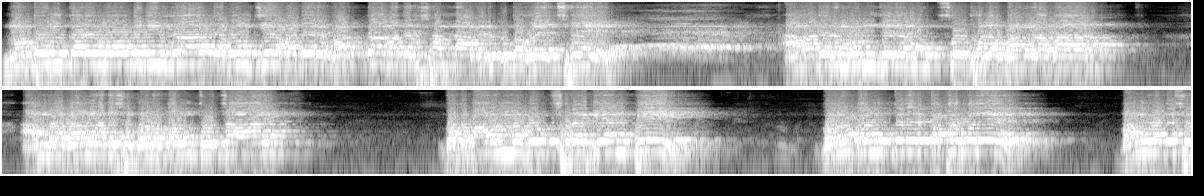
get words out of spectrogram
নতুন করে মৌদুদীর রাত এবং জিয়াবাদের গর্ত আমাদের সামনে আবির্ভূত হয়েছে। আমাদের মন্দিরে মুকসুদ হলো বাংলাবাদ আমরা বাংলাদেশে গণতন্ত্র চাই। গত বাউন্ন বছরে বিএনপি গণতন্ত্রের কথা বলে বাংলাদেশে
